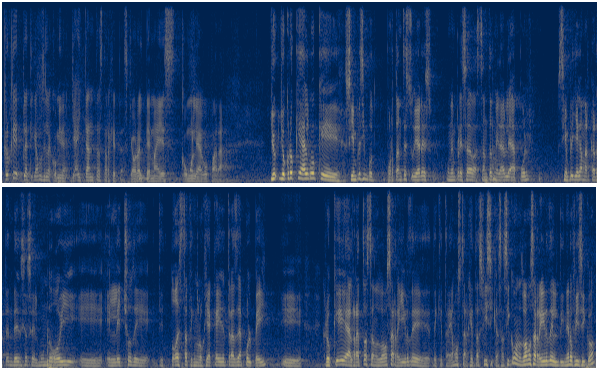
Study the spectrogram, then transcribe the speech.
creo que platicamos en la comida, ya hay tantas tarjetas que ahora el tema es cómo le hago para... Yo, yo creo que algo que siempre es importante estudiar es una empresa bastante admirable, Apple, siempre llega a marcar tendencias en el mundo hoy, eh, el hecho de, de, toda esta tecnología que hay detrás de Apple Pay. Eh, creo que al rato hasta nos vamos a reír de, que traemos tarjetas físicas. Así como nos vamos a reír del dinero físico,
